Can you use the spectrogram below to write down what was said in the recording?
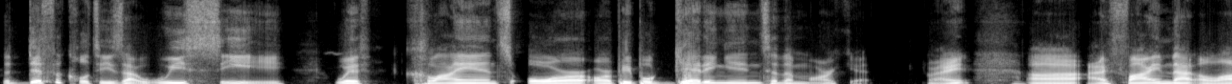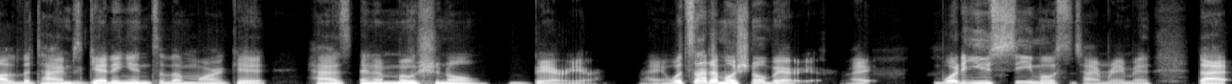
the difficulties that we see with clients or or people getting into the market right mm-hmm. uh, i find that a lot of the times getting into the market has an emotional barrier right and what's that emotional barrier right what do you see most of the time raymond that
